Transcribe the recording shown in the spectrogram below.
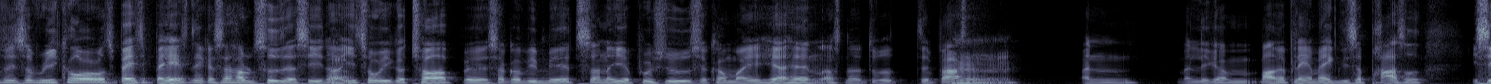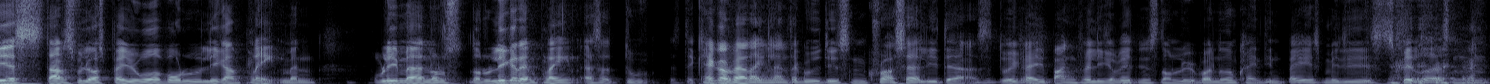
fordi så recaller du tilbage til basen, ikke? og så har du tid til at sige, når Ja. I to I går top, øh, så går vi midt, så når I har pushet ud, så kommer I herhen, og sådan noget, du ved. Det er bare sådan, Hmm. man, man ligger meget med planer, man er ikke lige så presset. I CS, der er der selvfølgelig også perioder, hvor du ligger en plan, men problemet er, når du, når du ligger den plan, altså du, det kan godt være, der er en eller anden, der går ud i det sådan en crosshair lige der, altså du er ikke rigtig bange for at League of Legends, når du løber ned omkring din base midt i spillet, er sådan,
